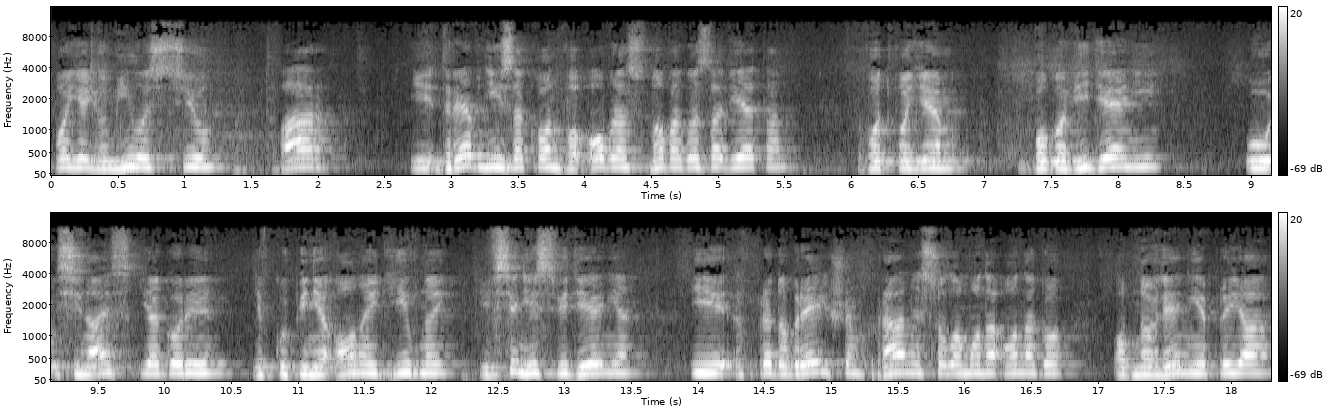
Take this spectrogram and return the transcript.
Твоею милостью твар и древний закон во образ Нового Завета во Твоем боговидении у Синайские горы и в купине оной дивной и все несведения и в предобрейшем храме Соломона оного обновление прия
